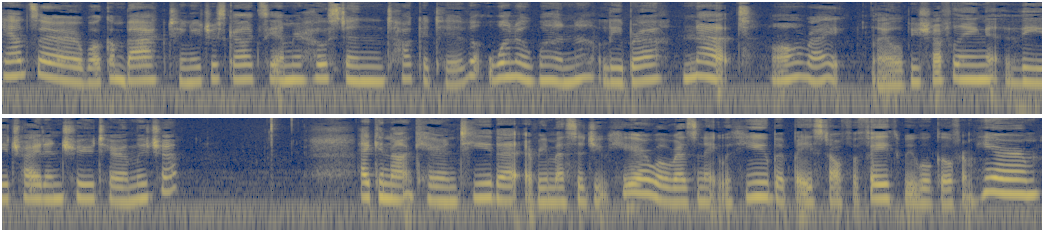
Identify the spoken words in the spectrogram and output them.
Cancer, welcome back to Nature's Galaxy. I'm your host and talkative 101 Libra Nat. All right, I will be shuffling the tried and true Tarot Mucha. I cannot guarantee that every message you hear will resonate with you, but based off of faith, we will go from here.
